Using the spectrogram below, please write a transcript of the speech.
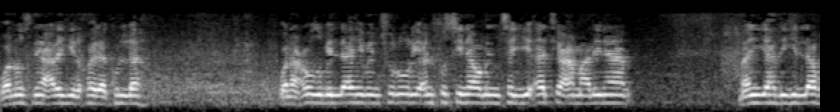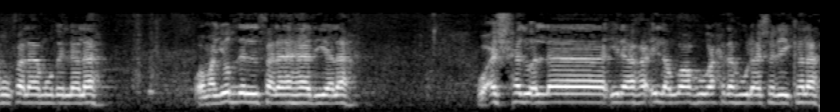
ونثني عليه الخير كله ونعوذ بالله من شرور أنفسنا ومن سيئات أعمالنا من يهده الله فلا مضل له ومن يضلل فلا هادي له وأشهد أن لا إله إلا الله وحده لا شريك له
